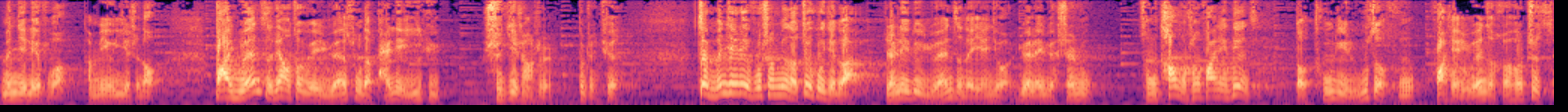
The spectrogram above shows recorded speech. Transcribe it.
门捷列夫啊，他没有意识到，把原子量作为元素的排列依据，实际上是不准确的。在门捷列夫生命的最后阶段，人类对原子的研究越来越深入。从汤姆生发现电子，到徒弟卢瑟福发现原子核和质子，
